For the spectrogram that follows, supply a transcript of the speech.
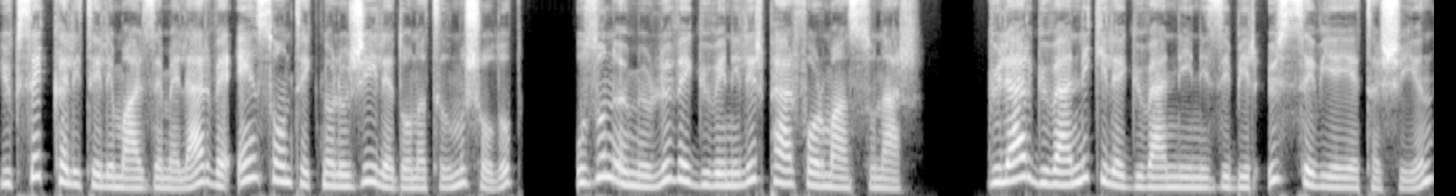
yüksek kaliteli malzemeler ve en son teknolojiyle donatılmış olup, uzun ömürlü ve güvenilir performans sunar. Güler Güvenlik ile güvenliğinizi bir üst seviyeye taşıyın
